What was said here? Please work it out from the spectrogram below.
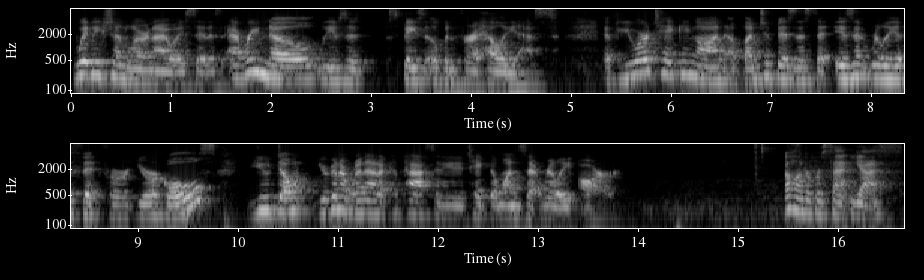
Whitney Schindler, and I always say this every no leaves a space open for a hell yes. If you are taking on a bunch of business that isn't really a fit for your goals, you don't you're going to run out of capacity to take the ones that really are. 100% yes.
